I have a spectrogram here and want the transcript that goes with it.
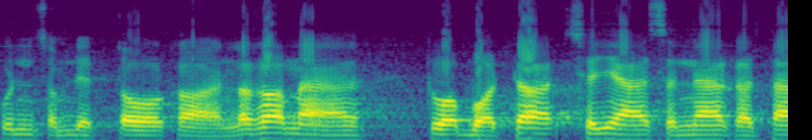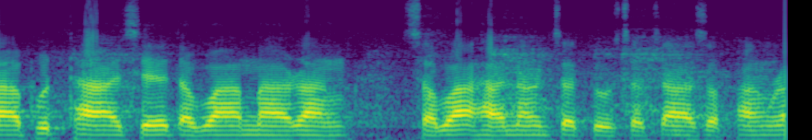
คุณสมเด็จโตก่อน แล้วก็มาตัวบทก็ชยาสนากตาพุทธาเชตวามารัง สวาหานังจตุสจาสพังร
